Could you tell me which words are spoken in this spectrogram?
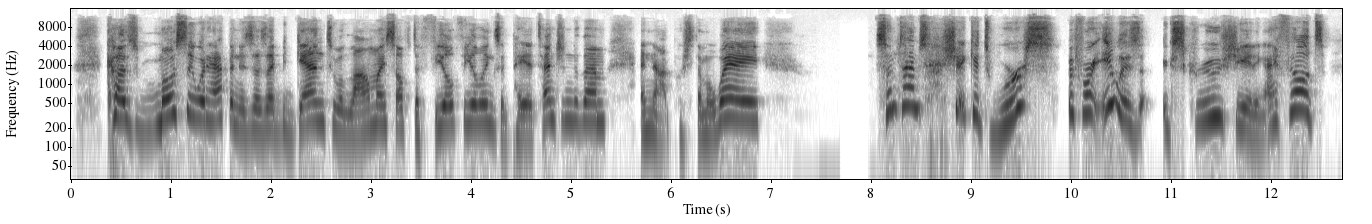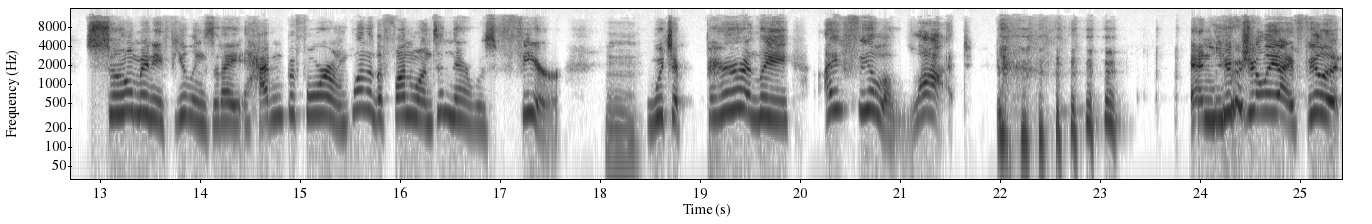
because mostly what happened is as I began to allow myself to feel feelings and pay attention to them and not push them away, sometimes shit gets worse before it was excruciating. I felt so many feelings that I hadn't before. And one of the fun ones in there was fear, Mm. which apparently I feel a lot. And usually I feel it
